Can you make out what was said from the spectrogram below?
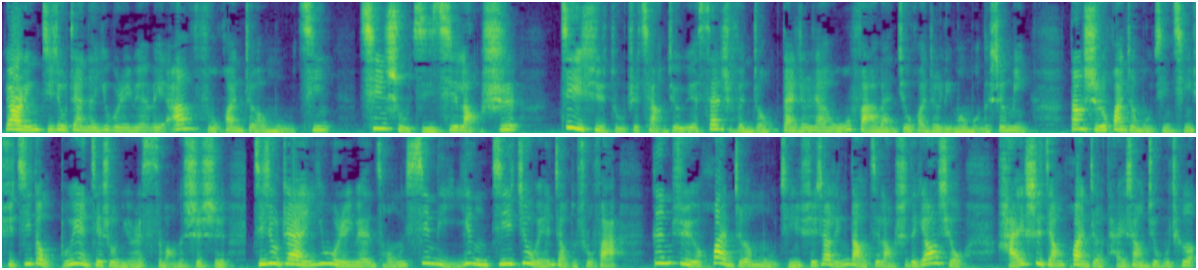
幺二零急救站的医务人员为安抚患者母亲、亲属及其老师。继续组织抢救约三十分钟，但仍然无法挽救患者李某某的生命。当时患者母亲情绪激动，不愿接受女儿死亡的事实。急救站医务人员从心理应激救援角度出发，根据患者母亲、学校领导及老师的要求，还是将患者抬上救护车，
